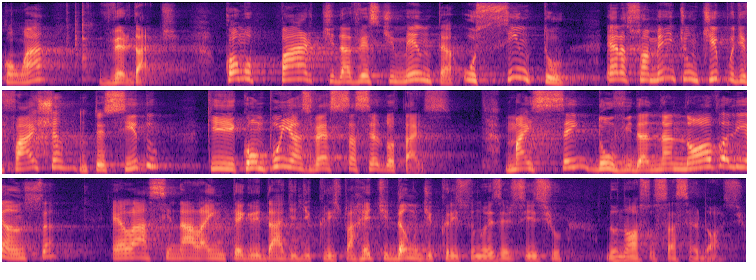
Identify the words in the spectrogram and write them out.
com a verdade. Como parte da vestimenta, o cinto era somente um tipo de faixa, um tecido, que compunha as vestes sacerdotais. Mas, sem dúvida, na nova aliança, ela assinala a integridade de Cristo, a retidão de Cristo no exercício do nosso sacerdócio.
